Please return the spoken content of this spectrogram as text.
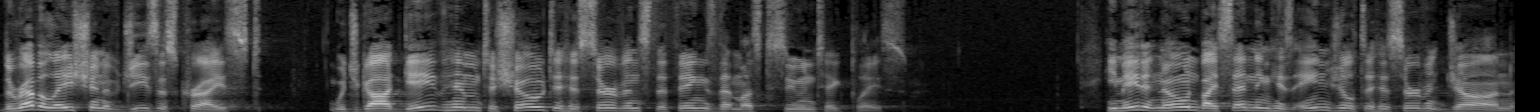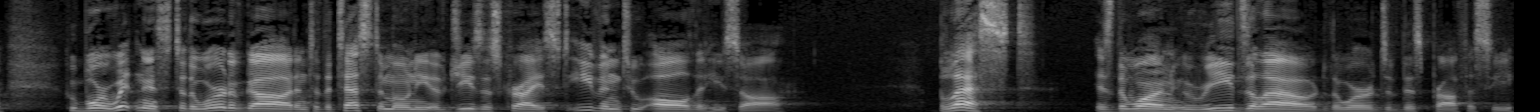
The revelation of Jesus Christ, which God gave him to show to his servants the things that must soon take place. He made it known by sending his angel to his servant John, who bore witness to the word of God and to the testimony of Jesus Christ, even to all that he saw. Blessed is the one who reads aloud the words of this prophecy,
